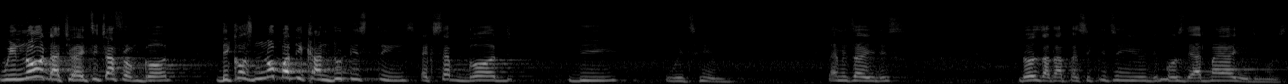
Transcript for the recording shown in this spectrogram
We know that you are a teacher from God because nobody can do these things except God be with him. Let me tell you this. Those that are persecuting you the most, they admire you the most.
